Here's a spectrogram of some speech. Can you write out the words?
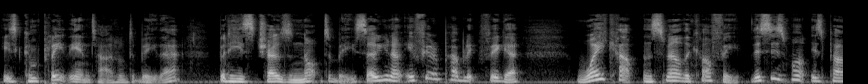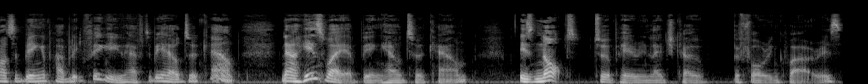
He's completely entitled to be that, but he's chosen not to be. So, you know, if you're a public figure, wake up and smell the coffee. This is what is part of being a public figure. You have to be held to account. Now, his way of being held to account is not to appear in Legco before inquiries,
